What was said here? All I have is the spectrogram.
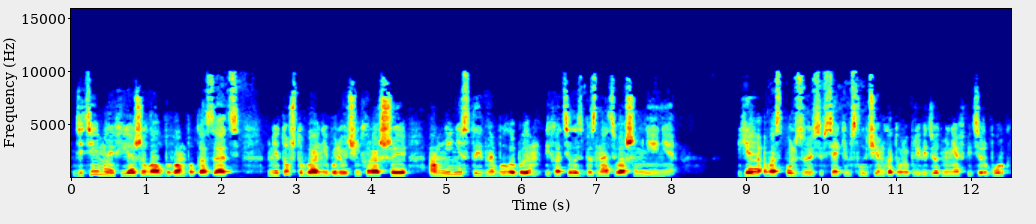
Детей моих я желал бы вам показать. Не то чтобы они были очень хороши, а мне не стыдно было бы, и хотелось бы знать ваше мнение. Я воспользуюсь всяким случаем, который приведет меня в Петербург,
